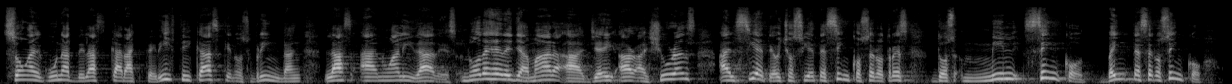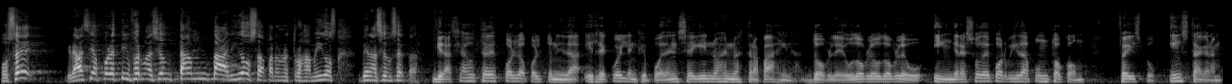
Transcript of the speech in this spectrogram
Son algunas de las características que nos brindan las anualidades. No deje de llamar a JR Assurance al 787-503-2005. José, Gracias por esta información tan valiosa para nuestros amigos de Nación Z. Gracias a ustedes por la oportunidad y recuerden que pueden seguirnos en nuestra página www.ingresodeporvida.com, Facebook, Instagram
